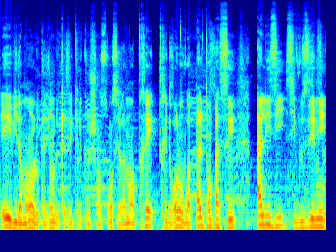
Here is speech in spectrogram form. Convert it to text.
et évidemment, l'occasion de caser quelques chansons. C'est vraiment très très drôle, on voit pas le temps passer. Allez-y, si vous aimez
